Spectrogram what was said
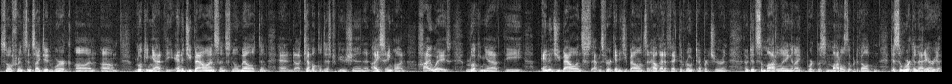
so for instance, I did work on um, looking at the energy balance and snow melt and, and uh, chemical distribution and icing on highways, looking at the energy balance, atmospheric energy balance, and how that affected road temperature. And, and we did some modeling, and I worked with some models that were developed and did some work in that area.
